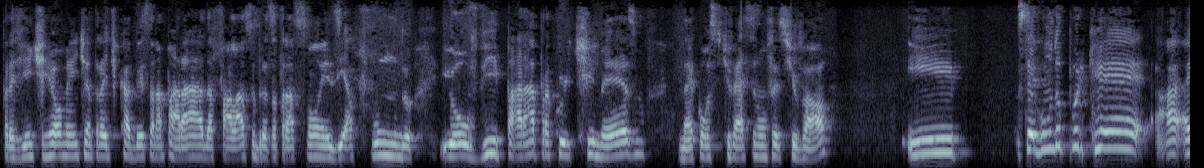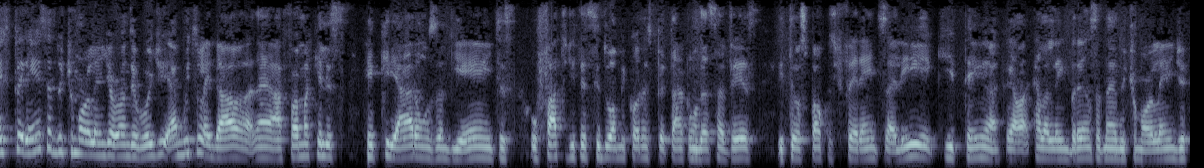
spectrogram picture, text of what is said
para a gente realmente entrar de cabeça na parada, falar sobre as atrações, ir a fundo e ouvir, parar para curtir mesmo, né? Como se estivesse num festival. E Segundo, porque a, a, experiência do Tomorrowland Around the World é muito legal, né? A forma que eles recriaram os ambientes, o fato de ter sido o Omicron espetáculo dessa vez e ter os palcos diferentes ali, que tem aquela, aquela lembrança né, do Tomorrowland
